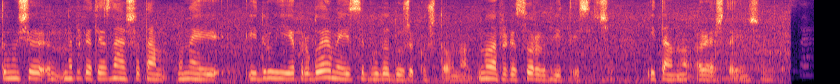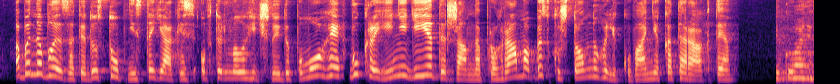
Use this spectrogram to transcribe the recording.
Тому що, наприклад, я знаю, що там у неї і другі є проблеми, і це буде дуже коштовно. Ну, наприклад, 42 тисячі, і там ну, решта іншого. Аби наблизити доступність та якість офтальмологічної допомоги, в Україні діє державна програма безкоштовного лікування катаракти. Лікування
